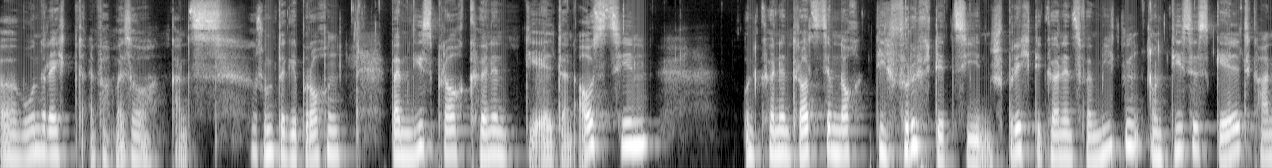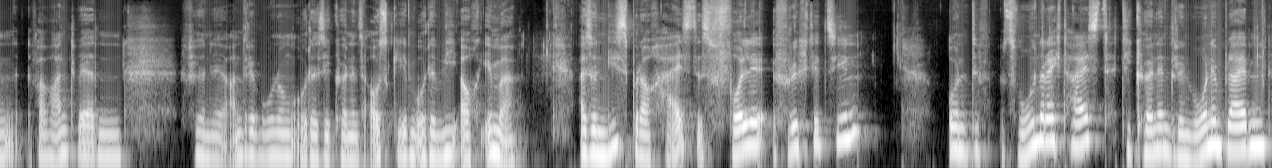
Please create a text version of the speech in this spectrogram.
äh, Wohnrecht einfach mal so ganz runtergebrochen. Beim Niesbrauch können die Eltern ausziehen und können trotzdem noch die Früchte ziehen. Sprich, die können es vermieten und dieses Geld kann verwandt werden für eine andere Wohnung oder sie können es ausgeben oder wie auch immer. Also Niesbrauch heißt es volle Früchte ziehen und das Wohnrecht heißt, die können drin wohnen bleiben,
